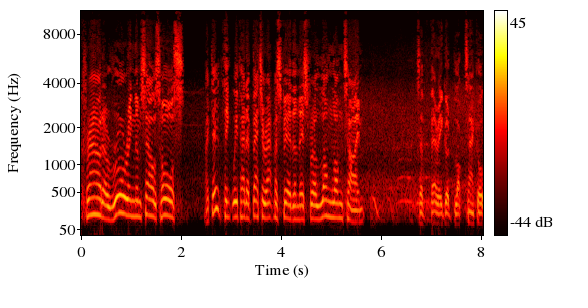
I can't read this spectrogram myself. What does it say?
Crowd are roaring themselves hoarse. I don't think we've had a better atmosphere than this for a long, long time. It's a very good block tackle.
